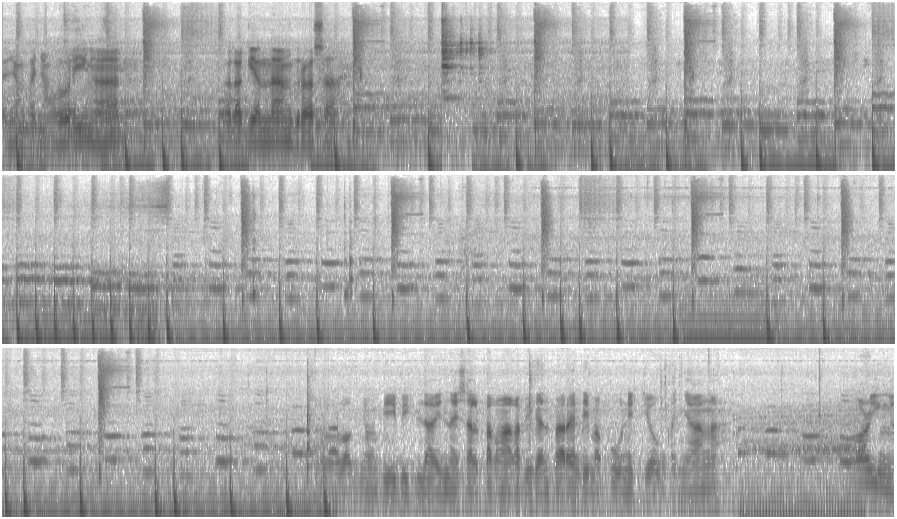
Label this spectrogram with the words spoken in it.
Ayan yung kanyang o-ring at lalagyan ng grasa. Bibiglain na isalpak mga kabigan para hindi mapunit yung kanyang o-ring.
